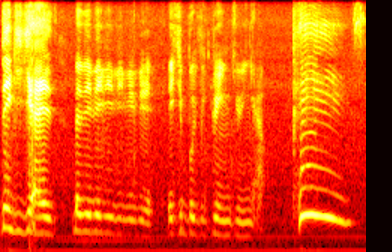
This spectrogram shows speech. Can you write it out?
Thank you guys. It's your boy Victorian out. Peace.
